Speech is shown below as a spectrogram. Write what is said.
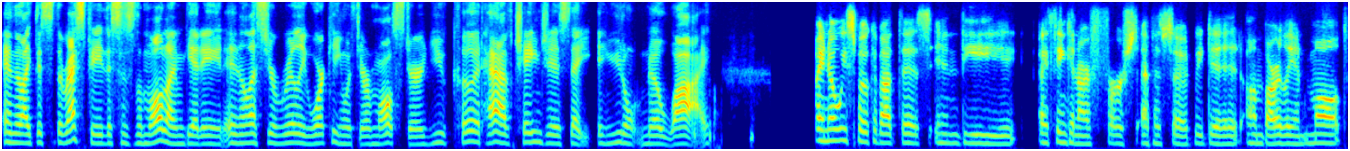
and they're like, this is the recipe, this is the malt I'm getting. And unless you're really working with your maltster, you could have changes that and you don't know why. I know we spoke about this in the I think in our first episode we did on barley and malt,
